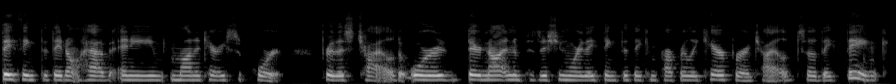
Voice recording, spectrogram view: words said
they think that they don't have any monetary support for this child or they're not in a position where they think that they can properly care for a child. So they think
